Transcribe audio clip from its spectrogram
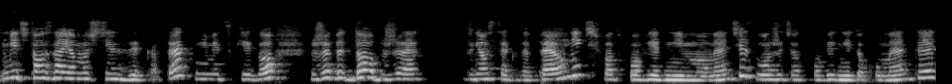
mieć tą znajomość języka tak, niemieckiego, żeby dobrze wniosek wypełnić w odpowiednim momencie, złożyć odpowiednie dokumenty,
